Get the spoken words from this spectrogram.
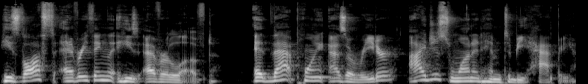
He's lost everything that he's ever loved. At that point, as a reader, I just wanted him to be happy.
